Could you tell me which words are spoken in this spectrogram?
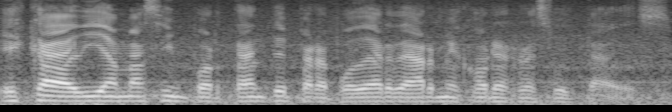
es cada día más importante para poder dar mejores resultados.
